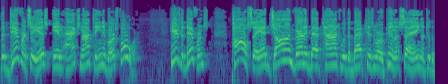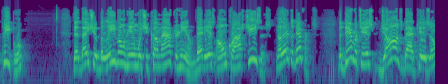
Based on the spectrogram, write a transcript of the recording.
The difference is in Acts 19 and verse 4. Here's the difference. Paul said, John verily baptized with the baptism of repentance, saying unto the people, that they should believe on him which should come after him, that is, on Christ Jesus. Now there's the difference. The difference is John's baptism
